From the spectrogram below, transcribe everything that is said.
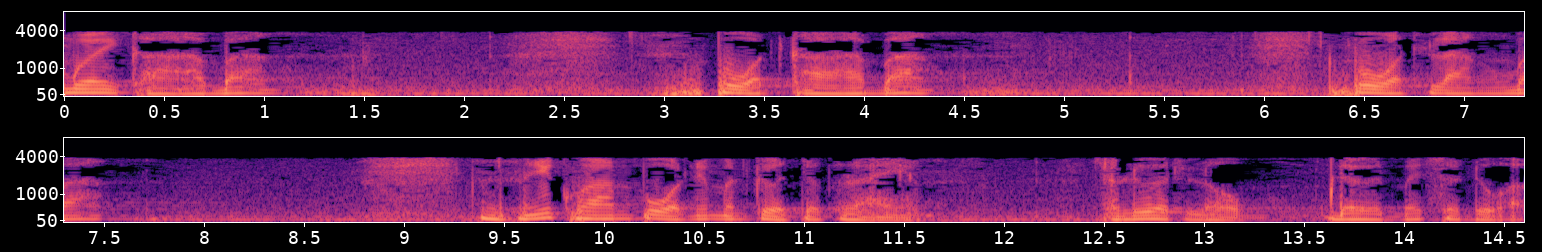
เมื่อยขาบ้าง ปวดขาบ้าง ปวดหลังบ้างนี้ความปวดนี่มันเกิดจากอะไรเลือดลมเดินไม่สะดวก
